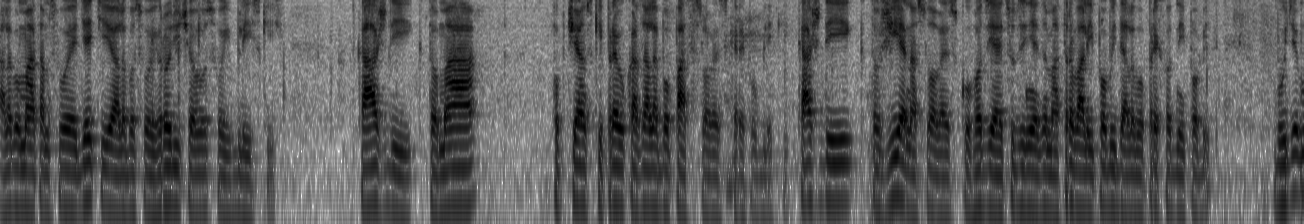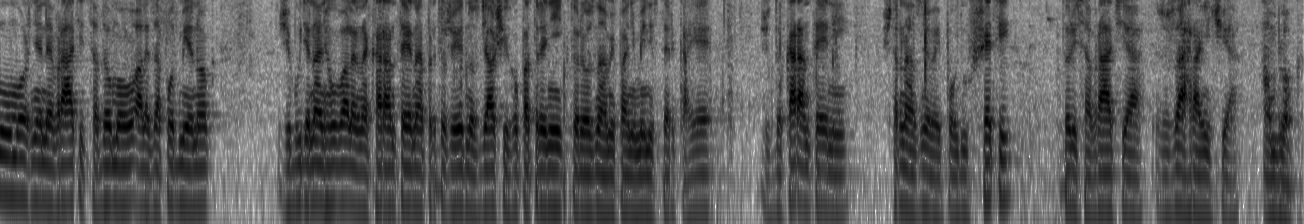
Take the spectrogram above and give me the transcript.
alebo má tam svoje deti, alebo svojich rodičov, svojich blízkych. Každý, kto má občianský preukaz alebo pas Slovenskej republiky. Každý, kto žije na Slovensku, hoci aj cudzinec má trvalý pobyt alebo prechodný pobyt, bude mu umožnené vrátiť sa domov, ale za podmienok, že bude na ňo uvalená karanténa, pretože jedno z ďalších opatrení, ktoré oznámi pani ministerka, je, že do karantény 14-dňovej pôjdu všetci, ktorí sa vrátia zo zahraničia Amblok.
